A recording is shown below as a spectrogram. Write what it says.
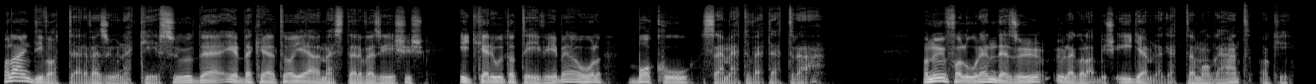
A lány divattervezőnek készül, de érdekelte a jelmeztervezés is. Így került a tévébe, ahol Bakó szemet vetett rá. A nőfalú rendező, ő legalábbis így emlegette magát, aki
